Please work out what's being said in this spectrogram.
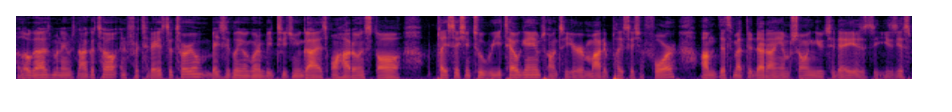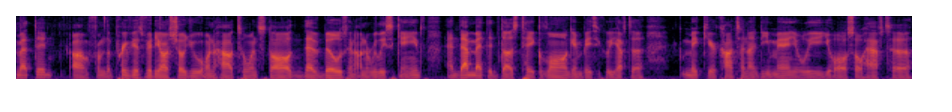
Hello guys, my name is Nagato and for today's tutorial, basically I'm going to be teaching you guys on how to install PlayStation 2 retail games onto your modded PlayStation 4. Um, this method that I am showing you today is the easiest method. Um, from the previous video I showed you on how to install dev builds and unreleased games and that method does take long and basically you have to make your content ID manually. You also have to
